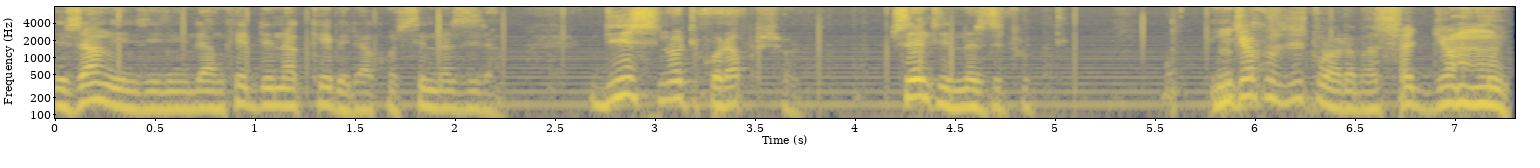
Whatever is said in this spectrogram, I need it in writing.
Ezange nzirinda nkedde nakeberako sinaziraba this not corruption. Sente nazitutte nja kuzitwala basajja mmwe.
